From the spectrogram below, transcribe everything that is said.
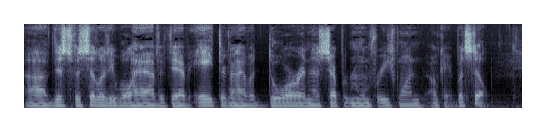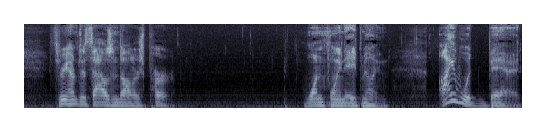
Uh, this facility will have, if they have eight, they're going to have a door and a separate room for each one. Okay, but still, three hundred thousand dollars per. One point eight million. I would bet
